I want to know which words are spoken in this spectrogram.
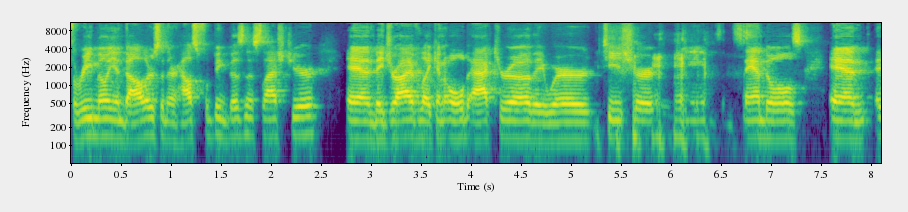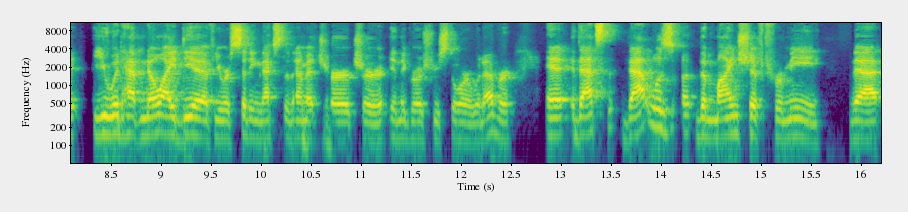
three million dollars in their house flipping business last year and they drive like an old Acura. They wear t-shirts, jeans, and sandals, and you would have no idea if you were sitting next to them at church or in the grocery store or whatever. And that's that was uh, the mind shift for me that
